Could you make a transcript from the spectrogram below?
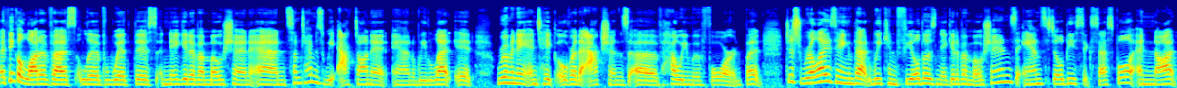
I think a lot of us live with this negative emotion and sometimes we act on it and we let it ruminate and take over the actions of how we move forward. But just realizing that we can feel those negative emotions and still be successful and not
